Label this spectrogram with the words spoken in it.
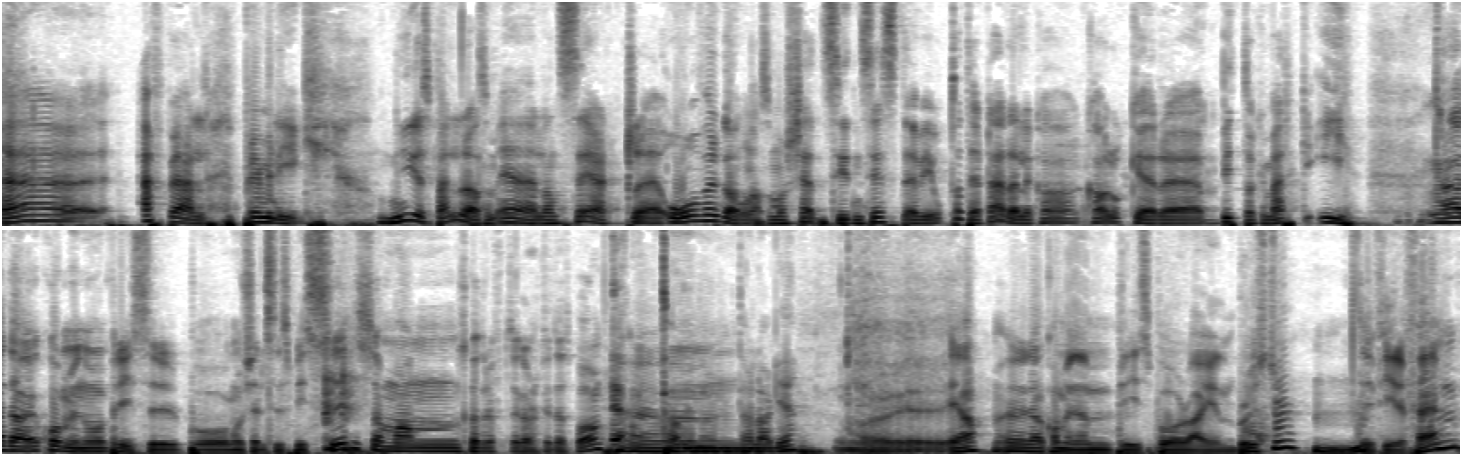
Eh, FBL, Premier League. Nye spillere som er lansert. eh, overganger som har skjedd siden sist. Er vi oppdatert der, eller hva har dere uh, bitt dere merke i? Nei, Det har jo kommet noen priser på noen Chelsea-spisser som man skal drøfte kanskje litt etterpå. Ja, Ta, den, når du tar Um, laget. Ja, det har kommet en pris på Ryan Brewster mm. til 4-5.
